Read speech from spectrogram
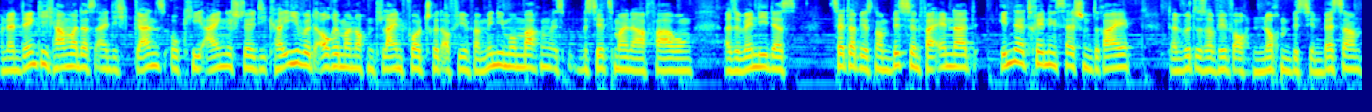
Und dann denke ich, haben wir das eigentlich ganz okay eingestellt. Die KI wird auch immer noch einen kleinen Fortschritt auf jeden Fall Minimum machen, ist bis jetzt meine Erfahrung. Also wenn die das Setup jetzt noch ein bisschen verändert in der Trainingssession 3, dann wird es auf jeden Fall auch noch ein bisschen besser.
